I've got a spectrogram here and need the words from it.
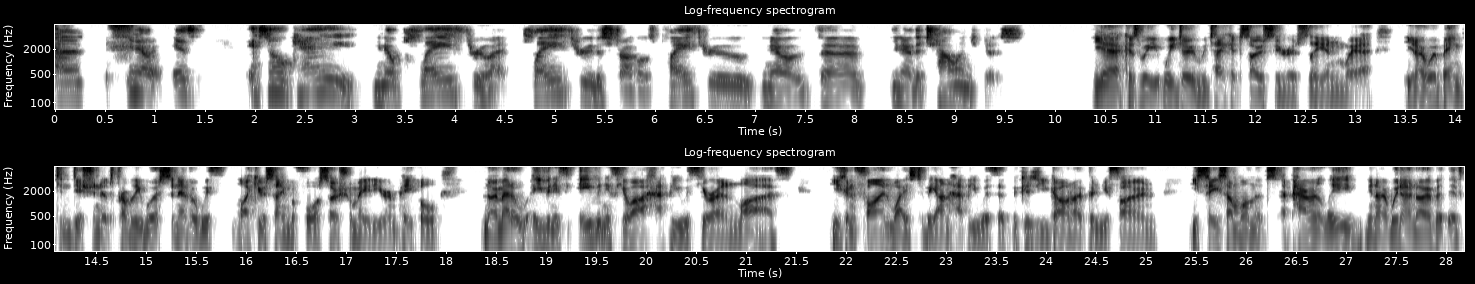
And you know, it's it's okay, you know, play through it, play through the struggles, play through, you know, the you know the challenges yeah, because we we do we take it so seriously, and we're you know we're being conditioned. It's probably worse than ever with, like you were saying before, social media and people. No matter even if even if you are happy with your own life, you can find ways to be unhappy with it because you go and open your phone, you see someone that's apparently you know we don't know, but they've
